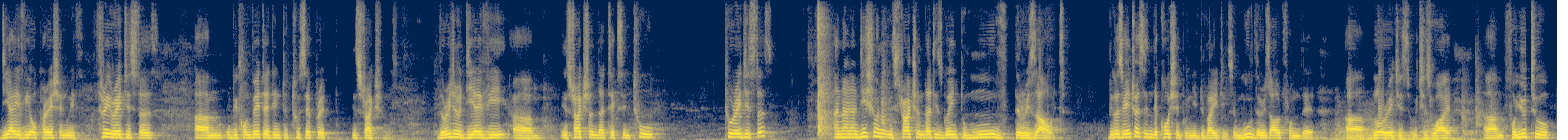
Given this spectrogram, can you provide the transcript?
div operation with three registers um, will be converted into two separate instructions. The original div um, instruction that takes in two, two registers, and an additional instruction that is going to move the result. Because you're interested in the quotient when you're dividing, so move the result from the uh, low register, which is why um, for you to,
